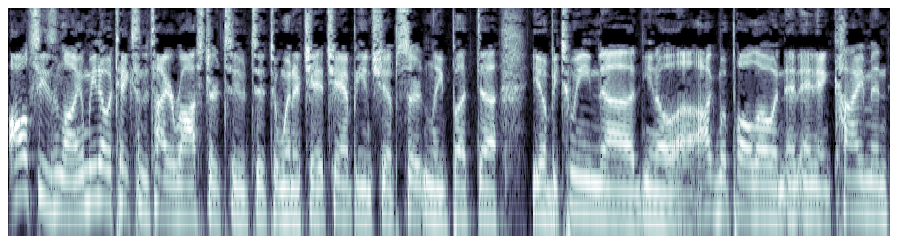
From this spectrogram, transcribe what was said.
All season long, and we know it takes an entire roster to to, to win a cha- championship, certainly. But uh, you know, between you know Ogmapolo and and, and Kaiman,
